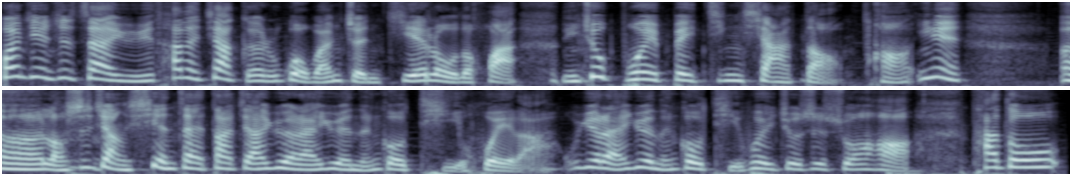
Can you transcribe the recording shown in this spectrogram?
关键是在于它的价格如果完整揭露的话，你就不会被惊吓到。好，因为呃，老实讲，现在大家越来越能够体会啦，越来越能够体会，就是说哈，他都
